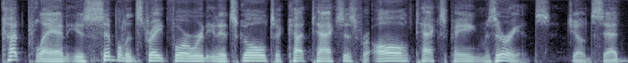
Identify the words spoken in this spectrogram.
cut plan is simple and straightforward in its goal to cut taxes for all tax-paying Missourians, Jones said.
